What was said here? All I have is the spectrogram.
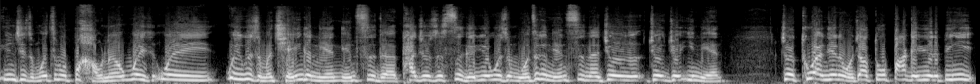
运气怎么会这么不好呢？为为为为什么前一个年年次的他就是四个月，为什么我这个年次呢就就就一年，就突然间呢我就要多八个月的兵役？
